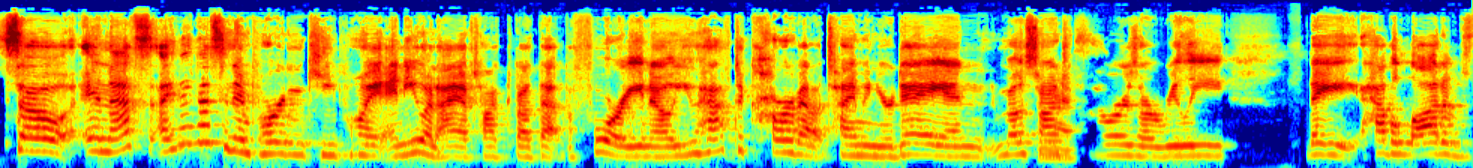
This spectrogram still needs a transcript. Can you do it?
So, and that's, I think that's an important key point. And you and I have talked about that before. You know, you have to carve out time in your day, and most yes. entrepreneurs are really, they have a lot of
